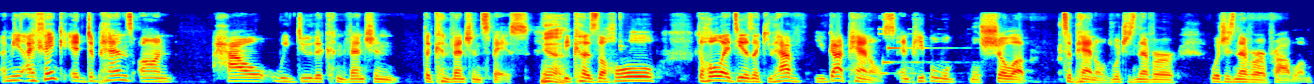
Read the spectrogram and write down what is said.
I mean, I think it depends on how we do the convention the convention space. Yeah. because the whole the whole idea is like you have you've got panels and people will will show up to panels which is never which is never a problem.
